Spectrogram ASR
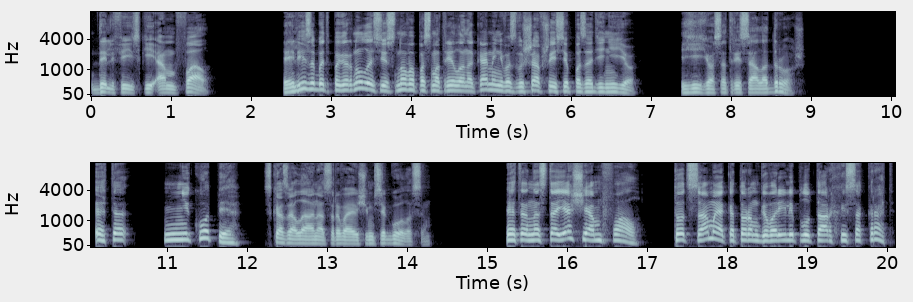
Дельфийский амфал. Элизабет повернулась и снова посмотрела на камень, возвышавшийся позади нее. Ее сотрясала дрожь. «Это не копия», — сказала она срывающимся голосом. «Это настоящий амфал, тот самый, о котором говорили Плутарх и Сократ».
